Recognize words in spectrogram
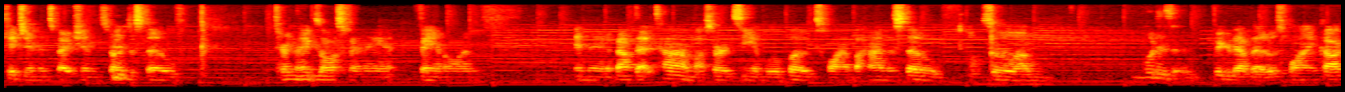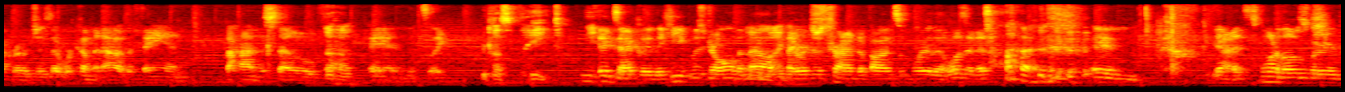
kitchen inspection, start the stove, turn the exhaust fan fan on, and then about that time, I started seeing little bugs flying behind the stove. So um, what is it? Figured out that it was flying cockroaches that were coming out of the fan behind the stove, Uh-huh. and it's like Because of the heat. exactly the heat was drawing them Oh out. my and they were just trying to find somewhere that wasn't as hot. and yeah, it's one of those where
